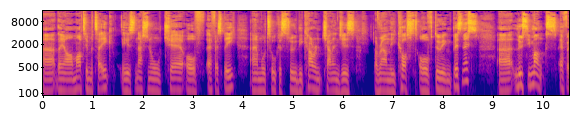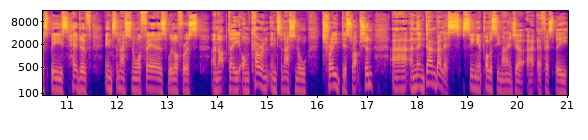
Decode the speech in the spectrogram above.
Uh, they are Martin McTague, is National Chair of FSB, and will talk us through the current challenges around the cost of doing business. Uh, Lucy Monks, FSB's head of international affairs, will offer us an update on current international trade disruption. Uh, and then Dan Bellis, senior policy manager at FSB,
